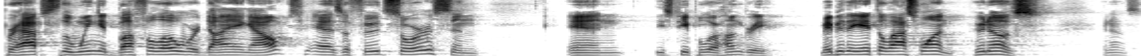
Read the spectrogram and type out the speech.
Perhaps the winged buffalo were dying out as a food source, and, and these people are hungry. Maybe they ate the last one. Who knows? Who knows?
